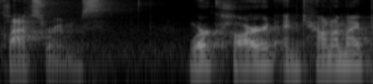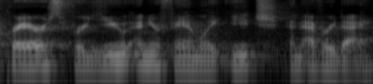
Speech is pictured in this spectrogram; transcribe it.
classrooms. Work hard and count on my prayers for you and your family each and every day.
